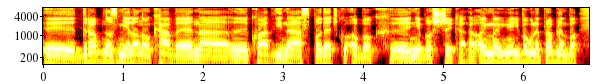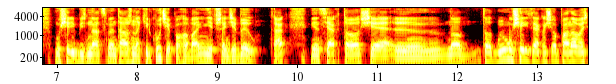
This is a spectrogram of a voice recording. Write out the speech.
y, drobno zmieloną kawę na, kładli na spodeczku obok nieboszczyka. No, oni mieli w ogóle problem, bo musieli być na cmentarzu na Kirkucie pochowani, nie wszędzie był, tak? Więc jak to się, no, to musieli to jakoś opanować.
